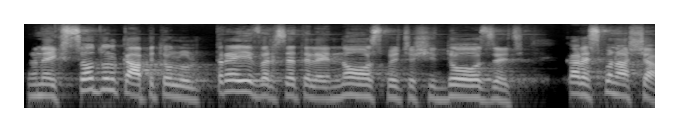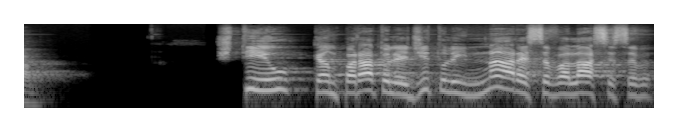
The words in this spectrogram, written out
În Exodul, capitolul 3, versetele 19 și 20, care spun așa. Știu că împăratul Egiptului n-are să vă lase să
